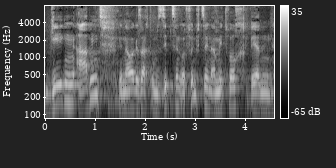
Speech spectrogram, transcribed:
Gegen Abend, genauer gesagt um 17.15 Uhr am Mittwoch, werden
